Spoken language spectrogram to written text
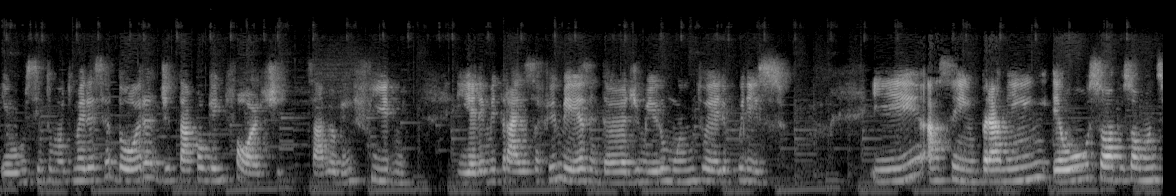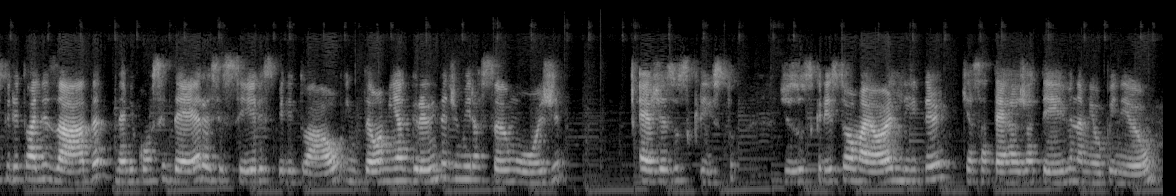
eu me sinto muito merecedora de estar com alguém forte, sabe? Alguém firme. E ele me traz essa firmeza, então eu admiro muito ele por isso. E, assim, para mim, eu sou uma pessoa muito espiritualizada, né? Me considero esse ser espiritual. Então, a minha grande admiração hoje é Jesus Cristo. Jesus Cristo é o maior líder que essa terra já teve, na minha opinião.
